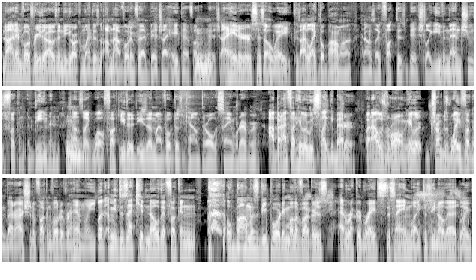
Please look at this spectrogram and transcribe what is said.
no, I didn't vote for either. I was in New York. I'm like, I'm not voting for that bitch. I hate that fucking Mm-hmm. bitch. I hated her since 08 because I liked Obama, and I was like, fuck this bitch. Like even then, she was fucking a demon. So I Mm-hmm. was like, well, fuck either of these. Uh, My vote doesn't count. They're all the same. Whatever. I, but I thought Hillary was slightly better, but I was wrong. Hillary Trump is way fucking better. I should have fucking voted for him. Like, but I mean, does that kid know that fucking Obama's deporting motherfuckers at record rates the same? Like, does he know that? Like,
